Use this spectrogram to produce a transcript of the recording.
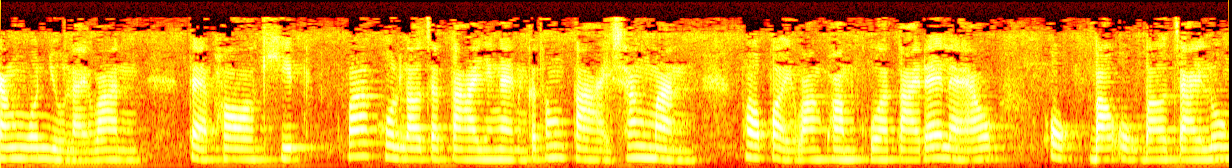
กังวลอยู่หลายวัน แต่พอคิด ว่าคนเราจะตายยังไงมันก็ต้องตายช่างมัน พอปล่อยวางความกลัวตายได้แล้ว อกเบาอกเบาใจโล่ง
